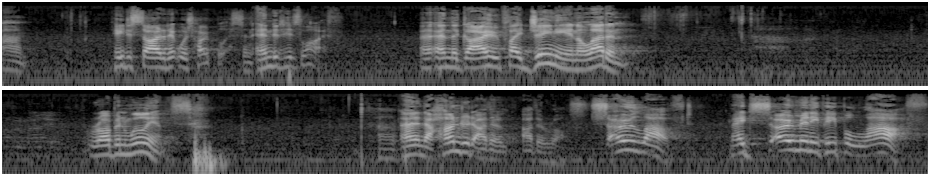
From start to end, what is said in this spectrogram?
um, he decided it was hopeless and ended his life. And, and the guy who played Genie in Aladdin, Robin Williams, um, and a hundred other, other roles. So loved, made so many people laugh.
